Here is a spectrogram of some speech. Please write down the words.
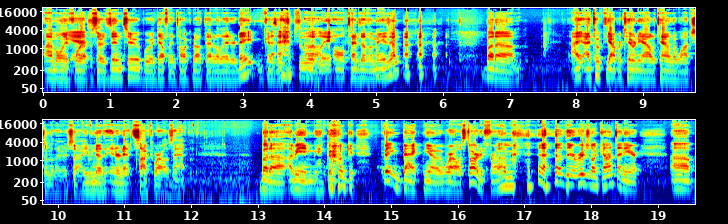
I'm only four episodes into, but we'll definitely talk about that at a later date because it's Absolutely. uh, all types of amazing. but um, I, I took the opportunity out of town to watch some of those, so even though the internet sucked where I was at. But uh, I mean, going getting back, you know, where I started from, the original content here. Uh,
